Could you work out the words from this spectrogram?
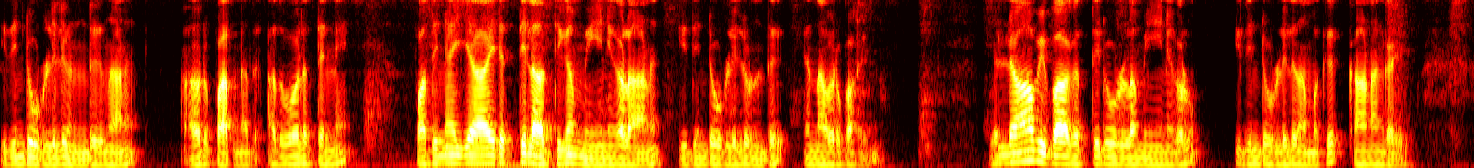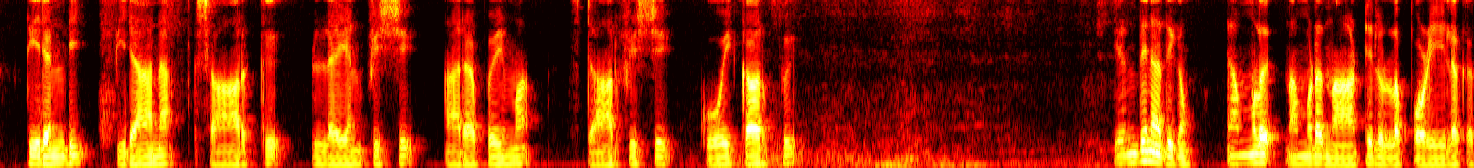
ഇതിന്റെ ഉള്ളിലുണ്ട് എന്നാണ് അവർ പറഞ്ഞത്. അതുപോലെ തന്നെ പതിനയ്യായിരത്തിലധികം മീനുകളാണ് ഇതിന്റെ ഉള്ളിലുണ്ട് എന്നവർ പറയുന്നു. എല്ലാ വിഭാഗത്തിലുള്ള മീനുകളും ഇതിന്റെ ഉള്ളിൽ നമുക്ക് കാണാൻ കഴിയും. തിരണ്ടി piranha shark lion fish arapaima star fish koi carp എന്തിനധികം നമ്മൾ നമ്മുടെ നാട്ടിലുള്ള പുഴയിലൊക്കെ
